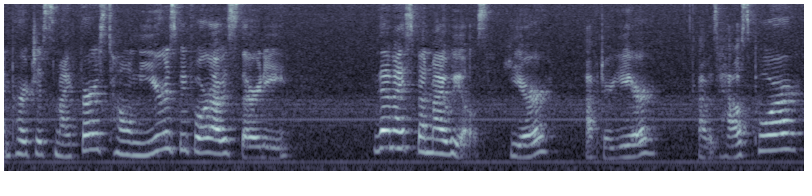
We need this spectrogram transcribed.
and purchased my first home years before I was 30. Then I spun my wheels, year after year. I was house poor.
